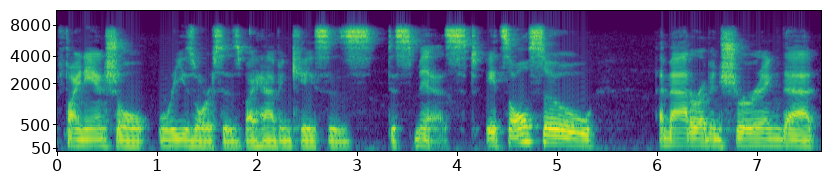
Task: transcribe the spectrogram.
financial resources by having cases dismissed. It's also a matter of ensuring that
